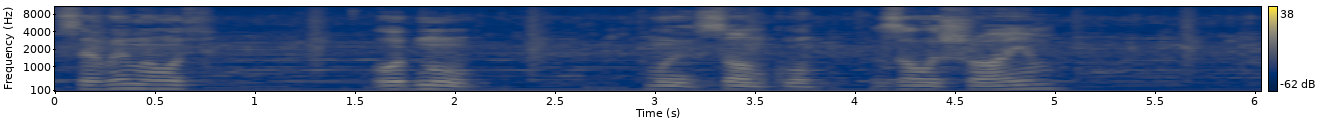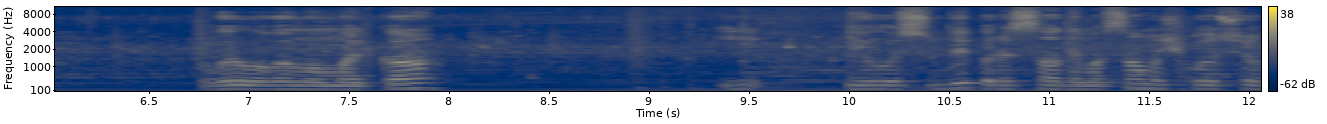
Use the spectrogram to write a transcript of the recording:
Все вимилось. Одну ми самку залишаємо. Виловимо малька і його сюди пересадимо. Самочку що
